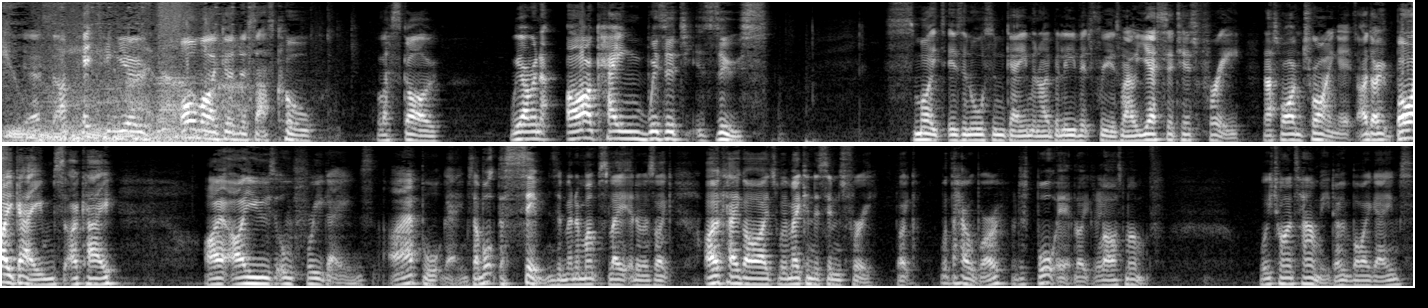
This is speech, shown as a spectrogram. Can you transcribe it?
Yes, I'm hitting you! Oh my goodness, that's cool. Let's go. We are an arcane wizard Zeus. Smite is an awesome game and I believe it's free as well. Yes, it is free. That's why I'm trying it. I don't buy games, okay? I, I use all free games. I have bought games. I bought The Sims and then a month later it was like, okay guys, we're making The Sims free. Like, what the hell, bro? I just bought it like last month. What are you trying to tell me? Don't buy games.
